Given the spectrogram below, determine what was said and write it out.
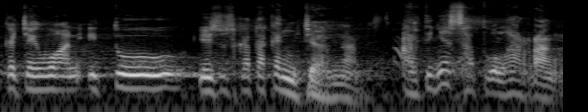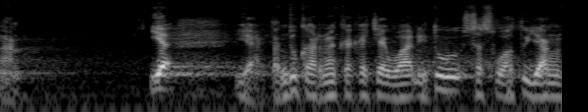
kekecewaan itu Yesus katakan jangan. Artinya satu larangan. Ya, ya tentu karena kekecewaan itu sesuatu yang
